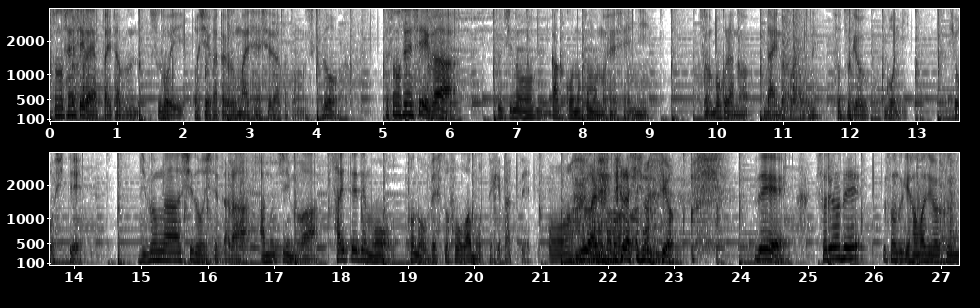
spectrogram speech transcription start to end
その先生がやっぱり多分すごい教え方がうまい先生だったと思うんですけどその先生がうちの学校の顧問の先生にその僕らの代のことをね卒業後に表して自分が指導してたらあのチームは最低でも都のベスト4は持っていけたって言われたらしいんですよ。でそれをでその時浜島君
